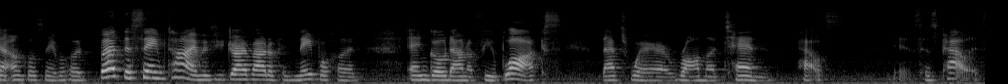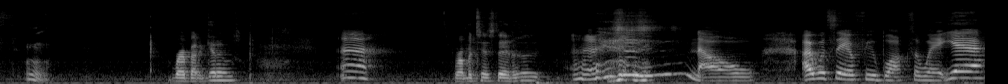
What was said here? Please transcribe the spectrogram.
uncle's neighborhood. But at the same time, if you drive out of his neighborhood and go down a few blocks, that's where Rama Ten house is, his palace. Mm. Right by the ghettos. Eh. Rama 10 stay in the hood. no. I would say a few blocks away. Yeah,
